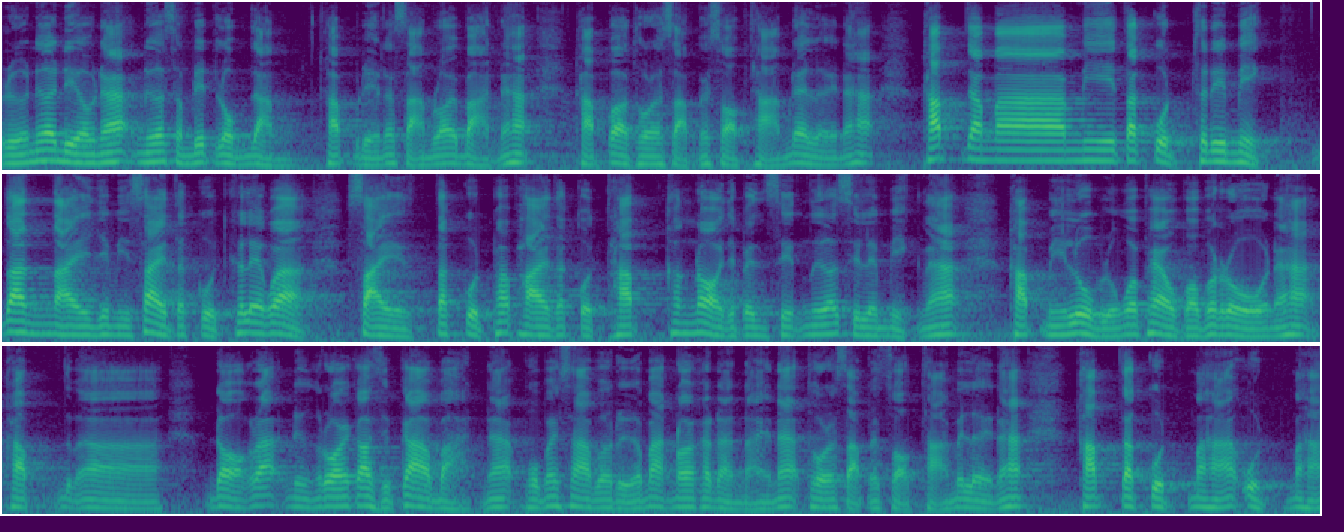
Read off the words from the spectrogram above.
หรือเนื้อเดียวนะเนื้อสำริดลมดำครับเหรียญละ 300 บาทนะฮะครับก็โทรศัพท์ไปสอบถามได้เลยนะฮะครับจะมามีตะกุดเซรามิก ด้านในจะมีไส้ตะกุดเขาเรียกว่าใส่ตะกุดพระพายตะกุดทับ ข้างนอกจะเป็นเนื้อซิเลมิกนะฮะครับมีรูปหลวงพ่อแพ้วปอปโรนะฮะครับดอกละ 199 บาทนะผมไม่ทราบว่าเหลือมากน้อยขนาดไหนนะโทรศัพท์ไปสอบถามไปเลยนะครับตะกุดมหาอุด มหา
